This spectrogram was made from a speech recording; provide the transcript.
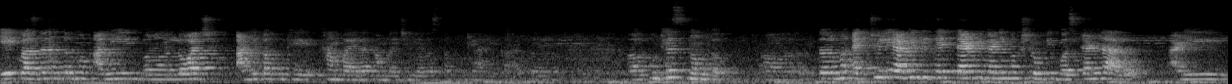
एक वाजल्यानंतर मग आम्ही लॉज आहे का कुठे? थांबायला थांबायची व्यवस्था कुठे आहे का? तर कुठेच नव्हतं. तर मग ॲक्च्युली आम्ही तिथे त्या ठिकाणी मग शेवटी बसस्टँडला आलो. आणि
